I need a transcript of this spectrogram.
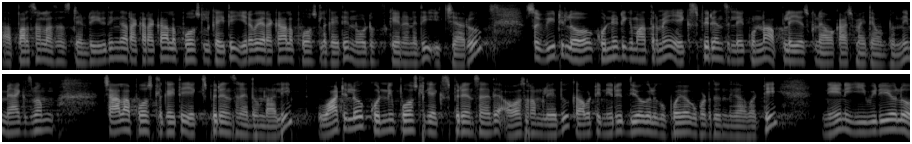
personal assistant ఈ విధంగా రకరకాల పోస్టులకైతే అయితే ఇరవై రకాల పోస్టులకైతే అయితే నోటిఫికేషన్ అనేది ఇచ్చారు. సో వీటిలో కొన్నిటికి మాత్రమే ఎక్స్పీరియన్స్ లేకుండా అప్లై చేసుకునే అవకాశం అయితే ఉంటుంది. మ్యాక్సిమం చాలా పోస్టులకు అయితే ఎక్స్పీరియన్స్ అనేది ఉండాలి. వాటిలో కొన్ని పోస్టులకి ఎక్స్పీరియన్స్ అనేది అవసరం లేదు. కాబట్టి నిరుద్యోగులకు ఉపయోగపడుతుంది కాబట్టి నేను ఈ వీడియోలో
